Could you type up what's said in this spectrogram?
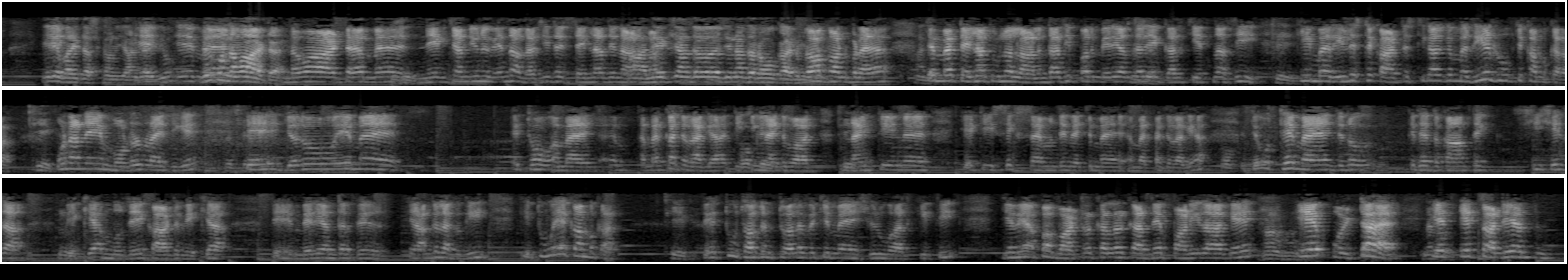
ਇਹਦੇ ਬਾਰੇ ਦਰਸ਼ਕਾਂ ਨੂੰ ਜਾਣਕਾਰੀ ਦਿਓ ਬਿਲਕੁਲ ਨਵਾਂ ਆਰਟ ਹੈ ਨਵਾਂ ਆਰਟ ਹੈ ਮੈਂ ਜੀ। ਨੇਕ ਚੰਦੀ ਨੂੰ ਵੇਂਦਾ ਹੁੰਦਾ ਸੀ ਤੇ ਟੈਲਾਂ ਦੇ ਹਾਂ ਨਾਲ ਨੇਕ ਚੰਦ ਜਿਨ੍ਹਾਂ ਦਾ ਰੌਕ ਆਰਟ ਰੌਕ ਅਕਾਊਂਟ ਬਣਾਇਆ। ਤੇ ਮੈਂ ਟੈਲਾਂ ਟੂਲਾਂ ਲਾ ਲੈਂਦਾ ਸੀ ਪਰ ਮੇਰੇ ਅੰਦਰ ਜੀ। ਇੱਕ ਗੱਲ ਚੇਤਨਾ ਸੀ। ਕਿ ਮੈਂ ਰੀਅਲਿਸਟਿਕ ਆਰਟਿਸਟ ਸੀਗਾ ਕਿ ਮੈਂ ਰੀਅਲ ਰੂਪ 'ਚ ਕੰਮ ਕਰਾਂ। ਉਹਨਾਂ ਨੇ ਮਾਡਲ ਬਣਾਏ ਸੀਗੇ। ਤੇ ਜਦੋਂ ਇਹ ਮੈਂ ਇੱਥੋਂ ਮੈਂ ਅਮਰੀਕਾ ਚਲਾ ਗਿਆ ਟੀਚਿੰਗ. ਲਾਈਨ ਦੇ ਬਾਅਦ ਠੀਕ। 1986 7 ਦੇ ਵਿੱਚ ਮੈਂ ਅਮਰੀਕਾ ਚਲਾ ਗਿਆ. ਤੇ ਉੱਥੇ ਮੈਂ ਜਦੋਂ ਕਿਤੇ ਦੁਕਾਨ ਤੇ ਸ਼ੀਸ਼ੇ ਦਾ ਵੇਖਿਆ ਮੋਜ਼ੇਕ ਆਰਟ ਵੇਖਿਆ ਤੇ ਮੇਰੇ ਅੰਦਰ ਫਿਰ ਇਹ ਅੱਗ ਲੱਗ ਗਈ ਕਿ ਤੂੰ ਇਹ ਕੰਮ ਕਰ ਠੀਕ ਤੇ 2012 ਵਿੱਚ ਮੈਂ ਸ਼ੁਰੂਆਤ ਕੀਤੀ ਜਿਵੇਂ ਆਪਾਂ ਵਾਟਰ ਕਲਰ ਕਰਦੇ ਪਾਣੀ ਲਾ ਕੇ। ਇਹ ਉਲਟਾ ਹੈ ਇਹ। ਇਹ ਤੁਹਾਡੇ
